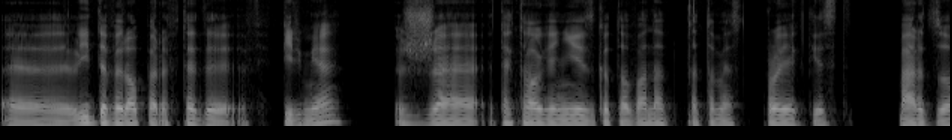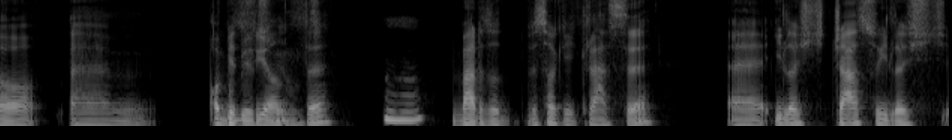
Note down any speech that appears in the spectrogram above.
e, lead developer wtedy w firmie, że technologia nie jest gotowa, natomiast projekt jest bardzo um, obiecujący, mhm. bardzo wysokiej klasy. E, ilość czasu, ilość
